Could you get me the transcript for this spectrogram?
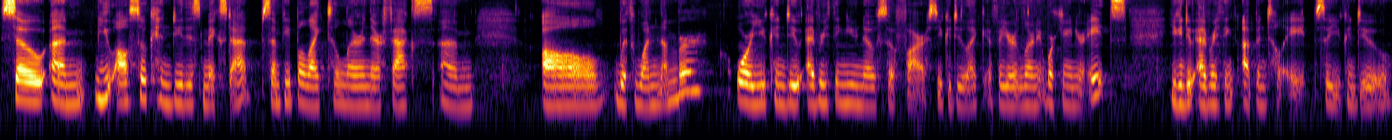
So um, you also can do this mixed up. Some people like to learn their facts um, all with one number, or you can do everything you know so far. So you could do like, if you're learning, working on your eights, you can do everything up until eight. So you can do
